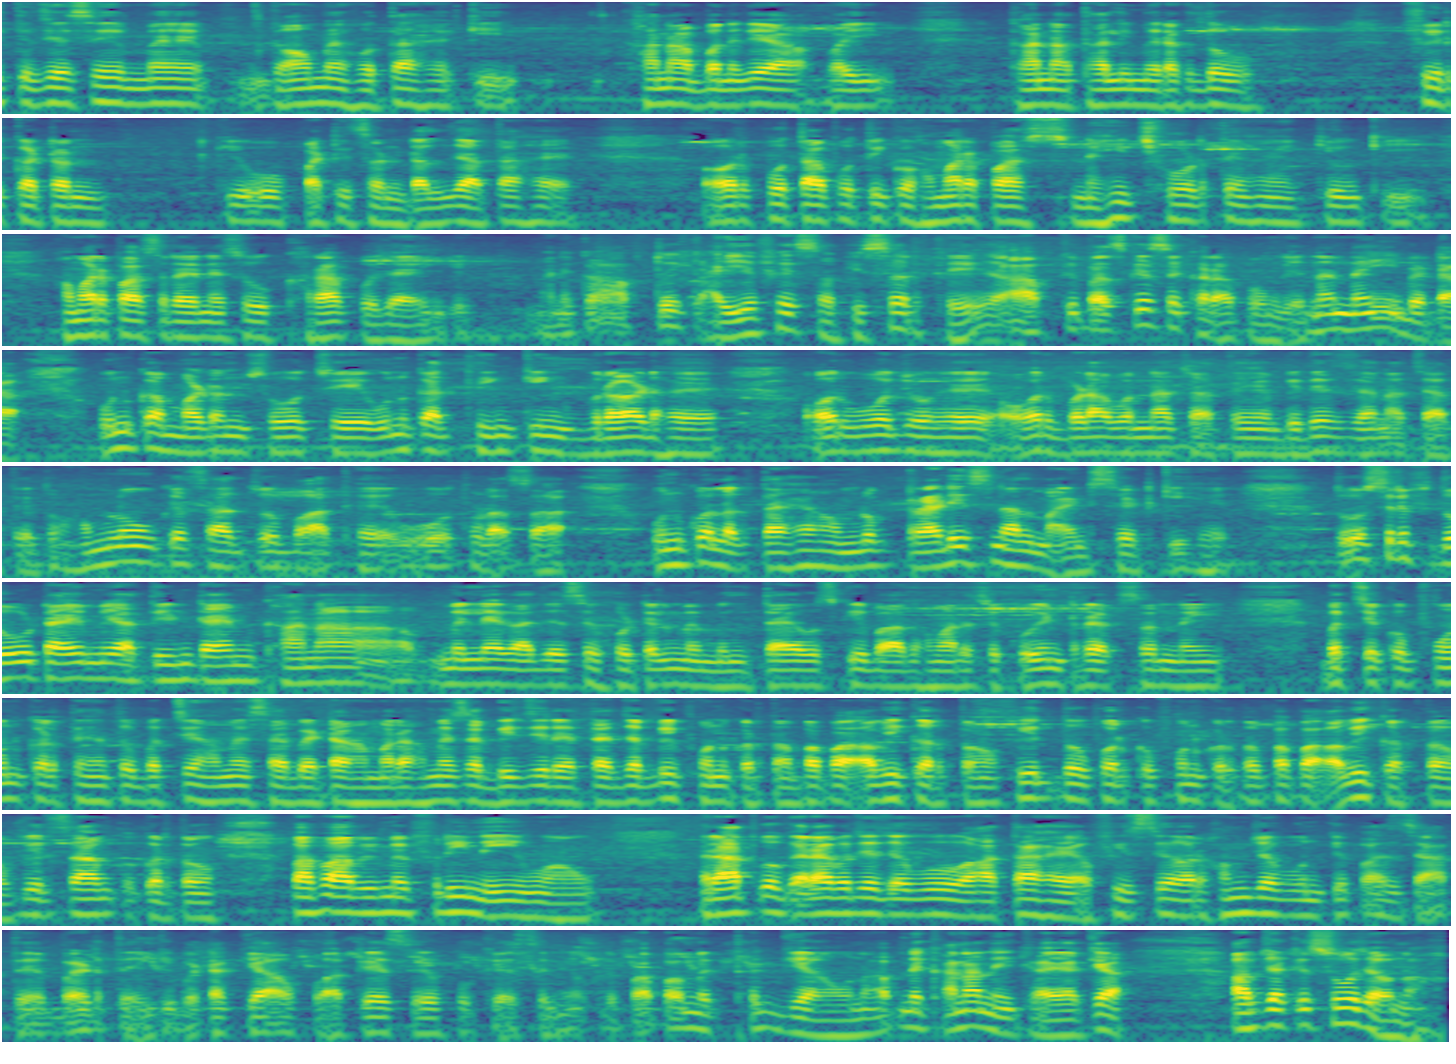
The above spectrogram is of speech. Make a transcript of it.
एक जैसे मैं गाँव में होता है कि खाना बन गया, भाई, खाना थाली में रख दो फिर कटन की वो पार्टीशन डल जाता है और पोता पोती को हमारे पास नहीं छोड़ते हैं क्योंकि हमारे पास रहने से वो ख़राब हो जाएँगे। मैंने कहा, आप तो एक आईएफएस ऑफिसर थे, आपके पास कैसे ख़राब होंगे? ना, नहीं बेटा, उनका मॉडर्न सोच है, उनका थिंकिंग ब्रड है और वो जो है और बड़ा बनना चाहते हैं, विदेश जाना चाहते हैं तो हम लोगों के साथ जो बात है, वो थोड़ा सा उनको लगता है हम लोग ट्रेडिशनल माइंड की है। तो सिर्फ़ दो टाइम या तीन टाइम खाना मिलेगा जैसे होटल में मिलता है, उसके बाद हमारे से कोई इंटरेक्शन नहीं। बच्चे को फ़ोन करते हैं तो बच्चे हमेशा बेटा हमारा हमेशा बिज़ी रहता है। जब भी फ़ोन करता हूँ, पापा, अभी करता हूँ। फिर दोपहर को फ़ोन करता हूँ, पापा, अभी करता हूँ। फिर शाम को करता हूँ, पापा, अभी मैं फ्री नहीं हुआ हूँ। रात को ग्यारह बजे जब वो आता है ऑफ़िस से और हम जब उनके पास जाते हैं, बैठते हैं कि, बेटा, क्या हुआ? कैसे हो? कैसे नहीं हो? पापा, मैं थक गया हूँ ना। आपने खाना नहीं खाया क्या? आप जाके सो जाओ ना।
